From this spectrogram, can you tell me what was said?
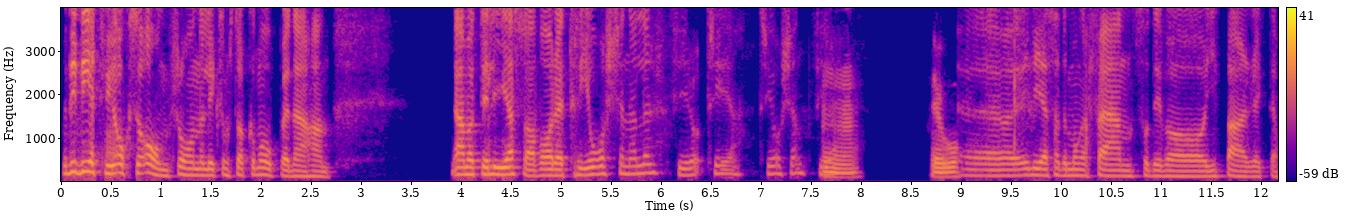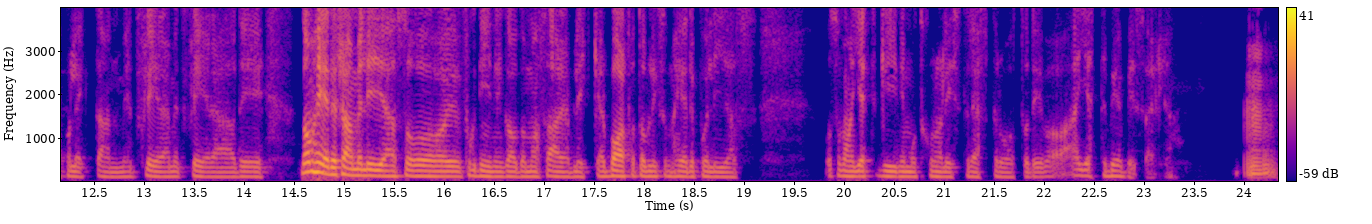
Men det vet vi också om från liksom Stockholm Open när han, när han mötte Elias. Va? Var det tre år sedan eller? Fyra, tre, tre år sedan? Fyra? Mm. Jo. Eh, Elias hade många fans och det var Barrek där på läktaren med flera, med flera. Det, de hejade fram Elias och Fognini gav dem massa arga blickar bara för att de liksom hejade på Elias. Och så var han jättegrinig mot journalister efteråt och det var en jättebebis verkligen. Mm.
